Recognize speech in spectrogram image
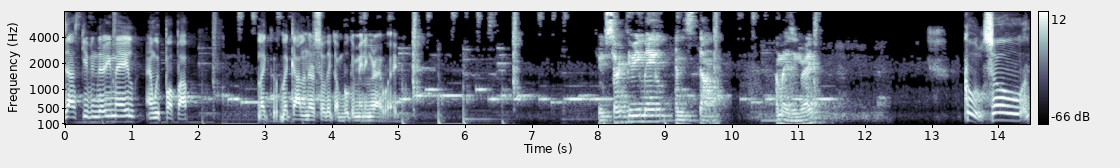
just giving their email and we pop up like the calendar so they can book a meeting right away. You insert your email and it's done. Amazing, right? Cool. So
